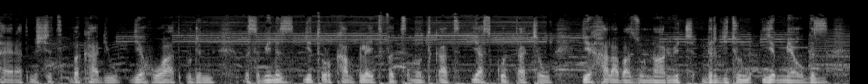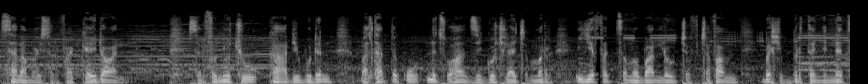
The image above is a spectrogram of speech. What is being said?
ጥቅምት 24 ምሽት በካዲው የህወሀት ቡድን በሰሜን ዕዝ የጦር ካምፕ ላይ የተፈጸመው ጥቃት ያስቆጣቸው የሀላባ ዞን ነዋሪዎች ድርጊቱን የሚያወግዝ ሰላማዊ ሰልፍ አካሂደዋል። ሰልፈኞቹ ከሃዲው ቡድን ባልታጠቁ ንጹሐን ዜጎች ላይ ጭምር እየፈጸመ ባለው ጭፍጨፋም በሽብርተኝነት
